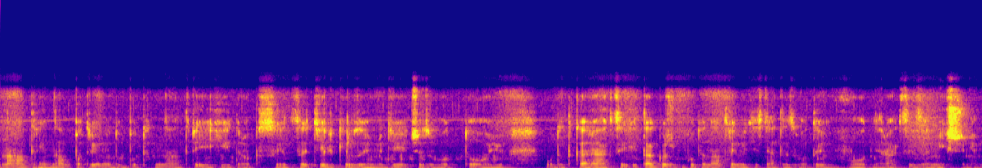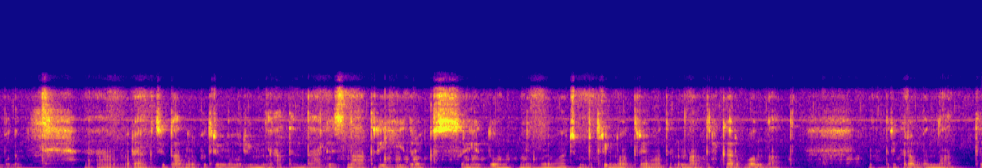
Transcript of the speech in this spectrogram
натрій нам потрібно добути натрій гідроксид, це тільки взаємодіючи з водою. Буде така реакція, і також буде натрій витісняти з води в водні реакції заміщення буде. Е, Реакцію дану потрібно урівняти. Далі з натрій гідроксиду, як ви бачимо, потрібно отримати натрій карбонат. Натрій карбонат.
